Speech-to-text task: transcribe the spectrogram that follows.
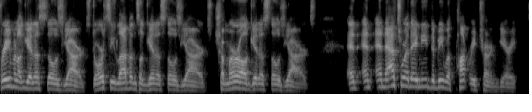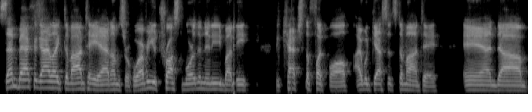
Freeman will get us those yards. Dorsey Levens will get us those yards. Chmura will get us those yards. And, and, and that's where they need to be with punt return, Gary. Send back a guy like Davante Adams or whoever you trust more than anybody to catch the football. I would guess it's Davante. And um,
